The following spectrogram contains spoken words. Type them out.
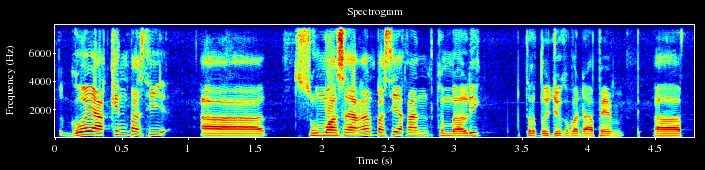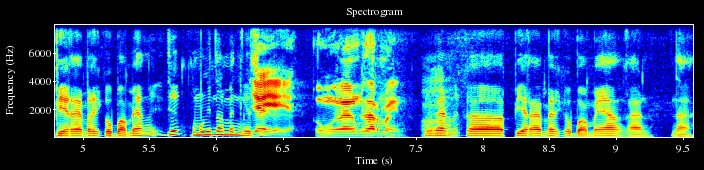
gue yakin pasti uh, semua serangan pasti akan kembali tertuju kepada uh, Pierre-Emerick Aubameyang. Dia kemungkinan main nggak Iya sih? iya iya. Kemungkinan besar main. Mungkin ke Pierre-Emerick Aubameyang kan. Nah,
